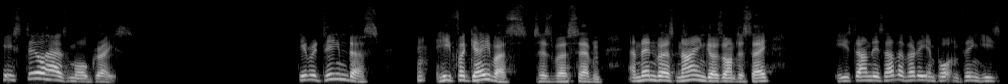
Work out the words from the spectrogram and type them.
he still has more grace. He redeemed us. He forgave us, says verse 7. And then verse 9 goes on to say, He's done this other very important thing. He's,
